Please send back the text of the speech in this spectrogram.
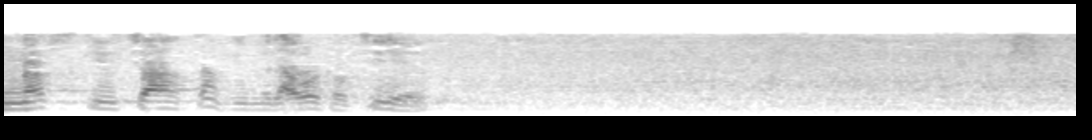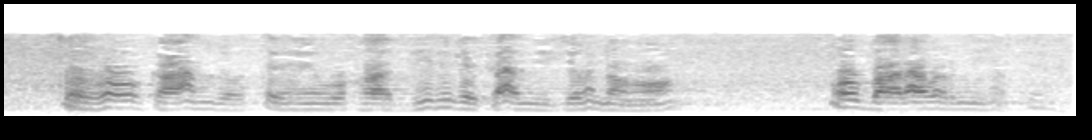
نفس کی چاہتوں کی ملاوٹ ہوتی ہے۔ تو وہ کام جو ہوتے ہیں، وہ خواتین کے کام ہی کیوں نہ ہوں، وہ برابر نہیں ہوتے۔ ہیں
